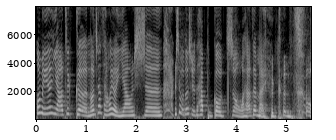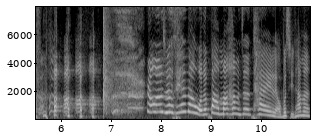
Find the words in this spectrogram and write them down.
我每天摇这个，然后这样才会有腰身，而且我都觉得它不够重，我还要再买一个更重的。然后我就觉得天哪，我的爸妈他们真的太了不起，他们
